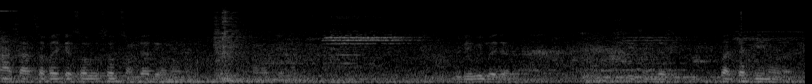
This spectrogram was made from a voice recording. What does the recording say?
हाँ साफ़ सफ़ाई के सब सब समझा दिया उन्होंने। वीडियो भी भेजा। समझा दिया। तो अच्छा क्लीन हो रहा है।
